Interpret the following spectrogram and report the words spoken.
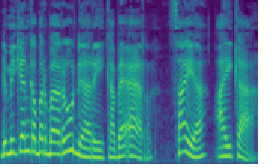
Demikian kabar baru dari KBR. Saya Aika.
